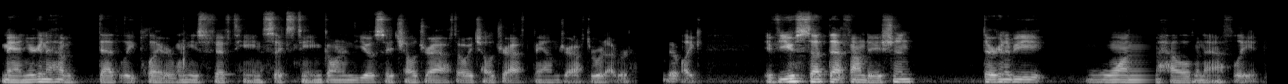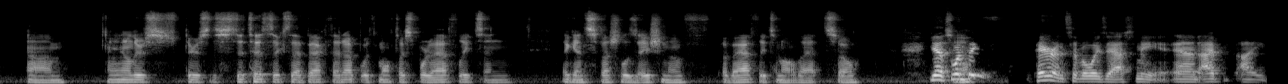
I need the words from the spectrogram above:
man, you're going to have a deadly player when he's 15, 16, going in the USHL draft, OHL draft, BAM draft, or whatever. Yep. Like if you set that foundation, they're going to be one hell of an athlete. Um, you know, there's there's the statistics that back that up with multi-sport athletes and against specialization of of athletes and all that. So, yeah, it's one thing parents have always asked me, and I I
